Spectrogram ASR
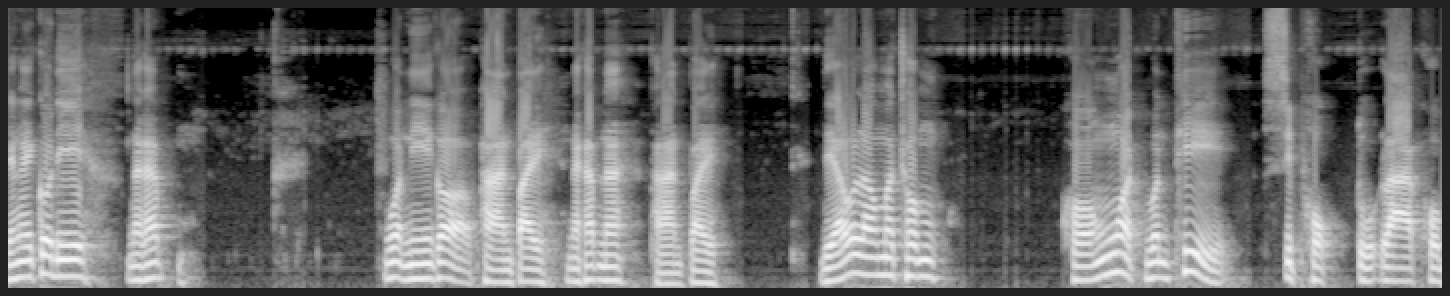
ยังไงก็ดีนะครับ งวดนี้ก็ผ่านไปนะครับนะ ผ่านไป เดี๋ยวเรามาชมของงวดวันที่ 16 ตุลาคม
